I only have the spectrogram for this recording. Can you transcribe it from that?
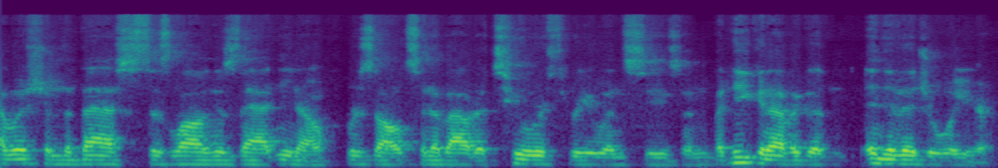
I wish him the best as long as that, you know, results in about a two or three win season. But he can have a good individual year.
